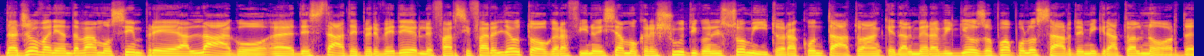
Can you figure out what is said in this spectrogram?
Da giovani andavamo sempre al lago eh, d'estate per vederlo e farsi fare gli autografi. Noi siamo cresciuti con il suo mito raccontato anche dal meraviglioso popolo sardo emigrato al nord.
